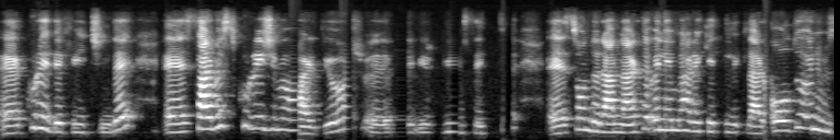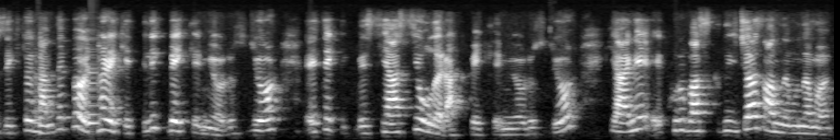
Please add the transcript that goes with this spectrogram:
E, kur hedefi içinde e, serbest kur rejimi var diyor. E, bir gülümsetti. E, son dönemlerde önemli hareketlilikler oldu. Önümüzdeki dönemde böyle hareketlilik beklemiyoruz diyor. E, teknik ve siyasi olarak beklemiyoruz diyor. Yani e, kuru baskılayacağız anlamına mı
